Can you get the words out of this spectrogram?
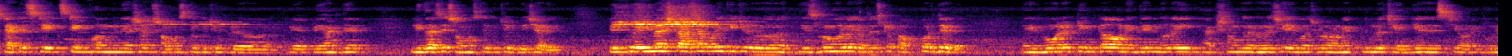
স্ট্যাটিস্টিক্স টিম কম্বিনেশন সমস্ত কিছু প্লেয়ারদের লিগাসি সমস্ত কিছুর বিচারে। কিন্তু এই ম্যাচটা আশা করি কিছু ইস্টবেঙ্গলও যথেষ্ট টক্কর দেবে। ইস্টবেঙ্গলের টিমটাও অনেকদিন ধরেই একসঙ্গে রয়েছে। এই বছর অনেকগুলো চেঞ্জেস এসছে, অনেকগুলো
